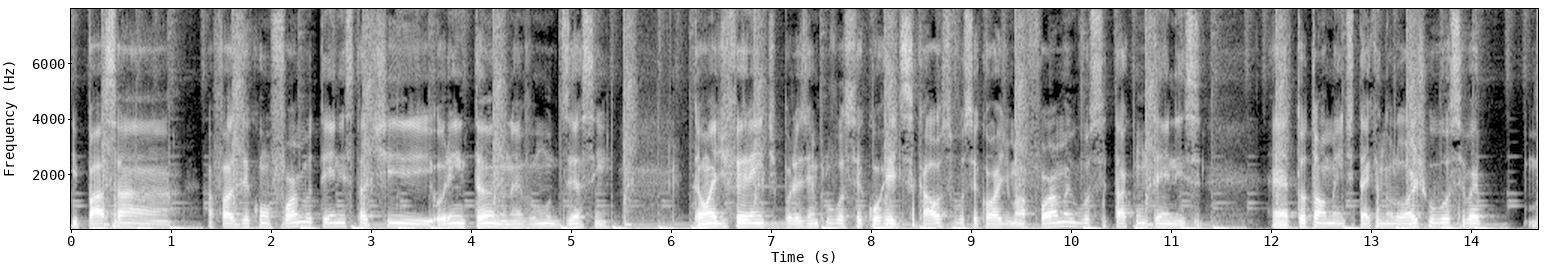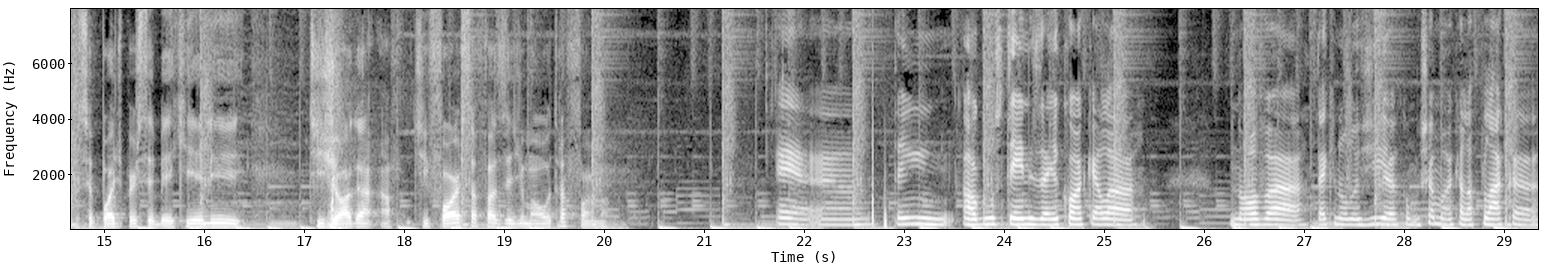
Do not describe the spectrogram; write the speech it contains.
e passa a fazer conforme o tênis está te orientando, né? Vamos dizer assim. Então é diferente, por exemplo, você correr descalço, você corre de uma forma e você tá com um tênis é, totalmente tecnológico, você vai você pode perceber que ele te joga, te força a fazer de uma outra forma. É, é, tem alguns tênis aí com aquela nova tecnologia, como chama? Aquela placa.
